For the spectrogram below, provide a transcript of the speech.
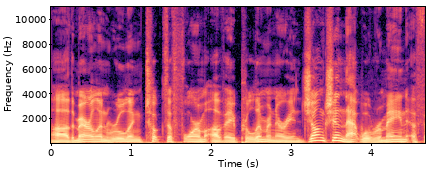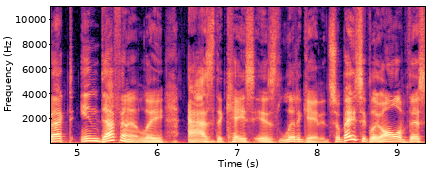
Uh, the Maryland ruling took the form of a preliminary injunction that will remain effect indefinitely as the case is litigated. So basically, all of this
